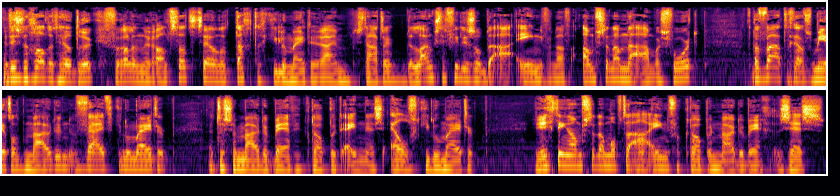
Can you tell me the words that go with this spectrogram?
Het is nog altijd heel druk, vooral in de Randstad. 280 kilometer ruim staat er. De langste files op de A1 vanaf Amsterdam naar Amersfoort... Vanaf Watergraafsmeer tot Muiden 5 kilometer. En tussen Muidenberg en knooppunt Eemnes 11 kilometer. Richting Amsterdam op de A1 voor knooppunt Muidenberg 6.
